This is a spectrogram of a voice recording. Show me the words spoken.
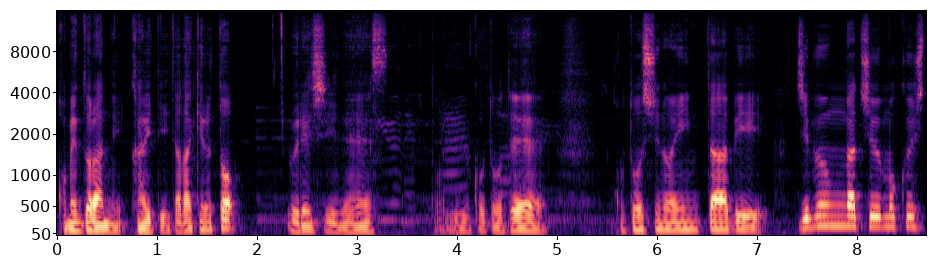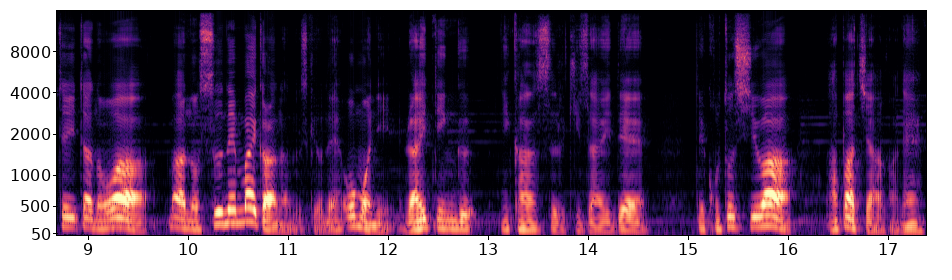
コメント欄に書いていただけると嬉しいです。ということで今年のインタビュー自分が注目していたのは、まあ、あの数年前からなんですけどね主にライティングに関する機材でで今年はアパチャーがね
